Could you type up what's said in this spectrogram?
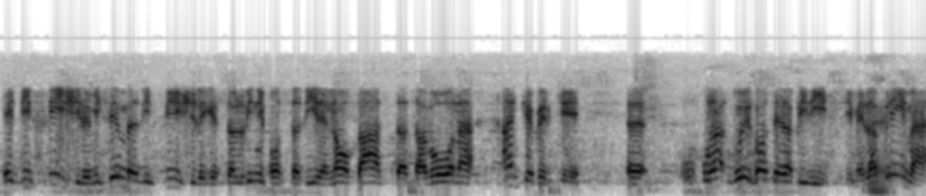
è difficile, mi sembra difficile che Salvini possa dire no, basta, Savona, anche perché eh, una, due cose rapidissime. La eh. prima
